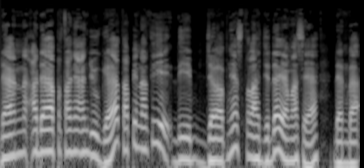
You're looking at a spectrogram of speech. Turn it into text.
Dan ada pertanyaan juga, tapi nanti dijawabnya setelah jeda ya Mas ya. Dan Mbak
